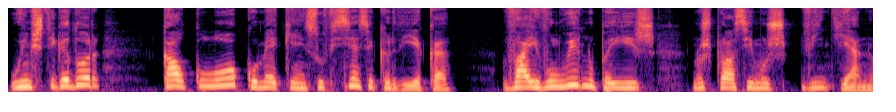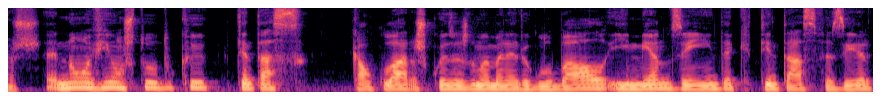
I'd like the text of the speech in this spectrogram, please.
o investigador calculou como é que a insuficiência cardíaca vai evoluir no país nos próximos 20 anos? Não havia um estudo que tentasse calcular as coisas de uma maneira global e menos ainda que tentasse fazer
